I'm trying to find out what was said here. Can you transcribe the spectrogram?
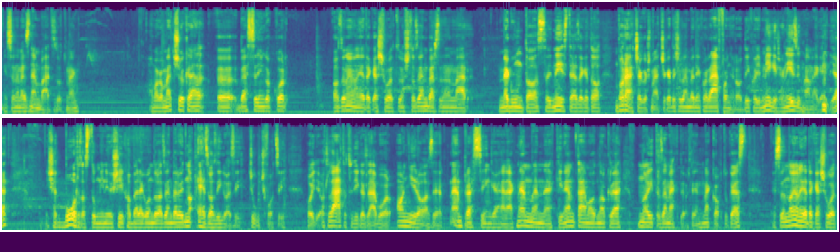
és ez nem változott meg. Ha meg a meccsről ö, beszélünk, akkor az nagyon érdekes volt, most az ember szerintem már megunta azt, hogy nézte ezeket a barátságos meccseket, és az ember akkor ráfanyarodik, hogy mégis nézzük már meg egyet. És hát borzasztó minőség, ha belegondol az ember, hogy na ez az igazi csúcsfoci. Hogy ott látod, hogy igazából annyira azért nem pressingelnek, nem mennek ki, nem támadnak le. Na itt ez megtörtént, megkaptuk ezt. És szerintem nagyon érdekes volt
